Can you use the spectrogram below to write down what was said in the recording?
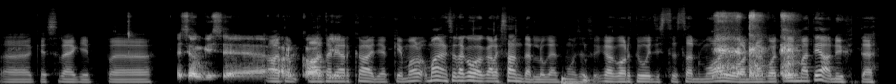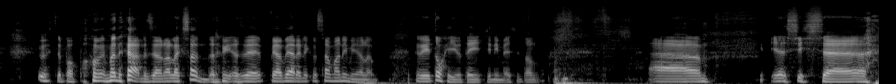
äh,, kes räägib äh,. see ongi see aa, ta oli Arkadi, okei okay., ma, ma olen seda kogu aeg Aleksander lugenud muuseas, iga kord uudistes on mu aju on nagu, et ei, ma tean ühte, ühte Popovi, ma tean, see on Aleksander ja see peab järelikult sama nimi olema. Neil ei tohi ju teisi nimesid olla äh,. ja siis äh,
